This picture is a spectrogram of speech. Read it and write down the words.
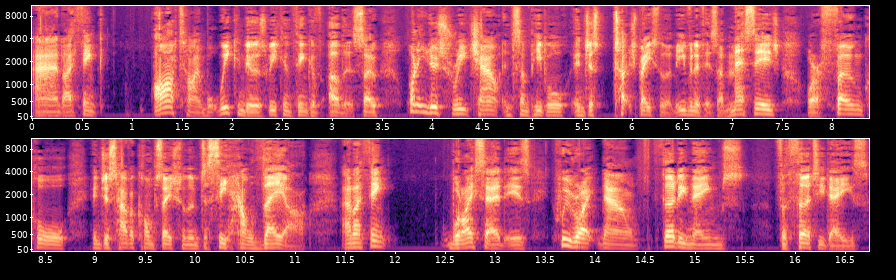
And I think our time, what we can do is we can think of others. So why don't you just reach out and some people and just touch base with them, even if it's a message or a phone call and just have a conversation with them to see how they are. And I think what I said is if we write down 30 names for 30 days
